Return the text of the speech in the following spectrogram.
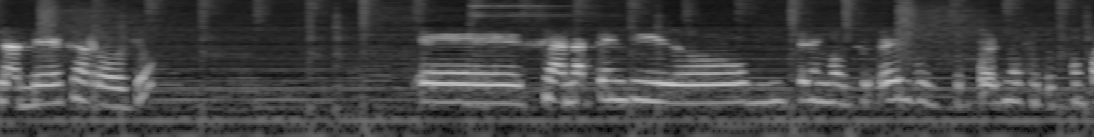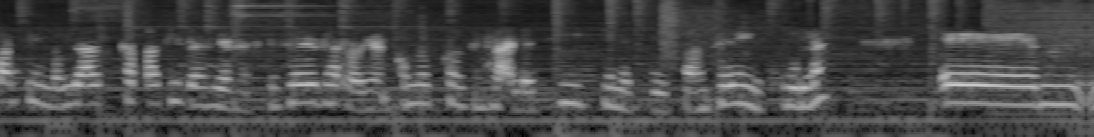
plan de desarrollo eh, se han atendido, tenemos el gusto, pues nosotros compartimos las capacitaciones que se desarrollan con los concejales y quienes gustan se vinculan. Eh,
